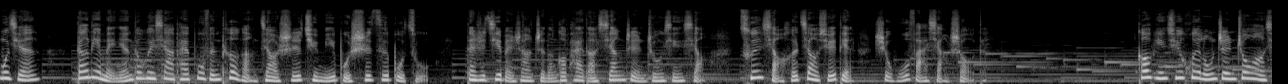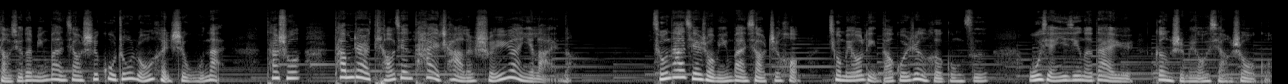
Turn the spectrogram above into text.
目前，当地每年都会下派部分特岗教师去弥补师资不足。但是基本上只能够派到乡镇中心校、村小和教学点是无法享受的。高坪区汇龙镇众望小学的民办教师顾忠荣很是无奈，他说：“他们这儿条件太差了，谁愿意来呢？”从他接手民办校之后，就没有领到过任何工资，五险一金的待遇更是没有享受过。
